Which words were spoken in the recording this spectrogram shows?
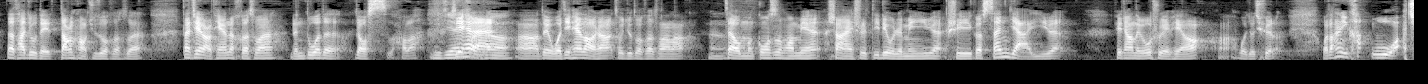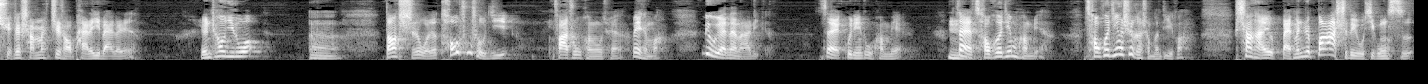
那他就得当场去做核酸。但这两天的核酸人多的要死，好吧？你接下来啊，对我今天早上就去做核酸了，嗯在我们公司旁边，上海市第六人民医院是一个三甲医院，非常的有水平啊，我就去了。我当时一看，我去，这上面至少排了一百个人，人超级多。嗯，当时我就掏出手机发出朋友圈，为什么？六院在哪里？在桂林路旁边，嗯在漕河泾旁边。漕河泾是个什么地方？上海有百分之八十的游戏公司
